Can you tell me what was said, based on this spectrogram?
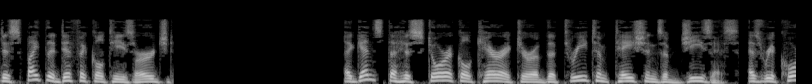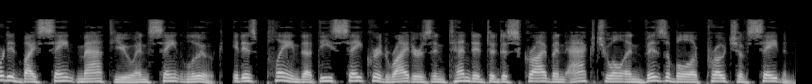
Despite the difficulties urged against the historical character of the three temptations of Jesus, as recorded by Saint Matthew and Saint Luke, it is plain that these sacred writers intended to describe an actual and visible approach of Satan,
